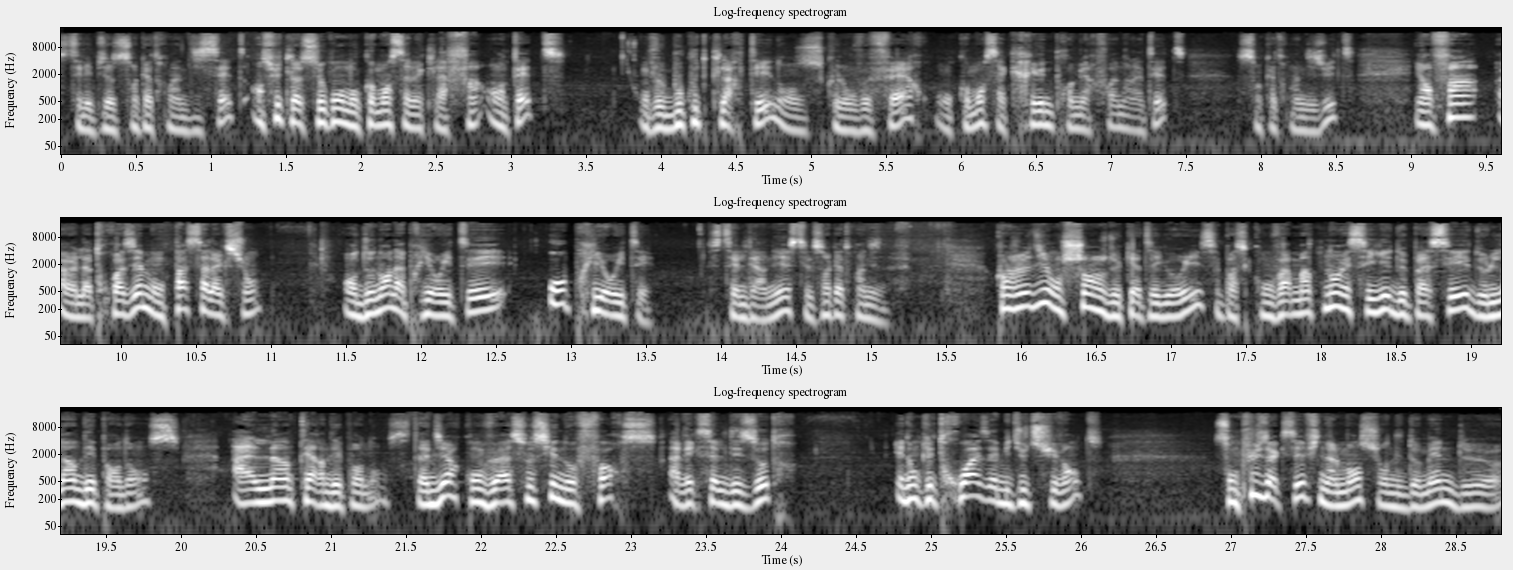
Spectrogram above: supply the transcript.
C'était l'épisode 197. Ensuite, la seconde, on commence avec la fin en tête. On veut beaucoup de clarté dans ce que l'on veut faire. On commence à créer une première fois dans la tête, 198. Et enfin, euh, la troisième, on passe à l'action en donnant la priorité aux priorités. C'était le dernier, c'était le 199. Quand je dis on change de catégorie, c'est parce qu'on va maintenant essayer de passer de l'indépendance à l'interdépendance. C'est-à-dire qu'on veut associer nos forces avec celles des autres. Et donc les trois habitudes suivantes sont plus axées finalement sur des domaines de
